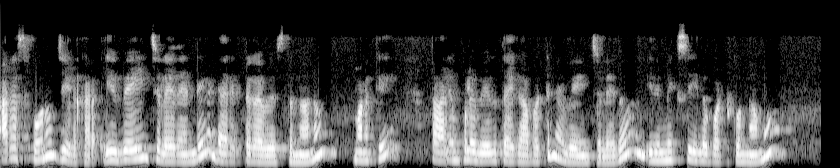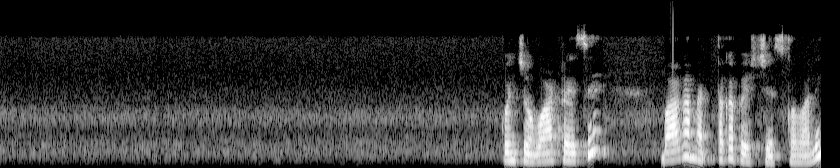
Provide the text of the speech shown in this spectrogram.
అర స్పూను జీలకర్ర. ఇవి వేయించలేదండి డైరెక్ట్గా వేస్తున్నాను. మనకి తాలింపులు వేగుతాయి కాబట్టి నేను వేయించలేదు. ఇది మిక్సీలో పట్టుకున్నాము. కొంచెం వాటర్ వేసి బాగా మెత్తగా పేస్ట్ చేసుకోవాలి.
